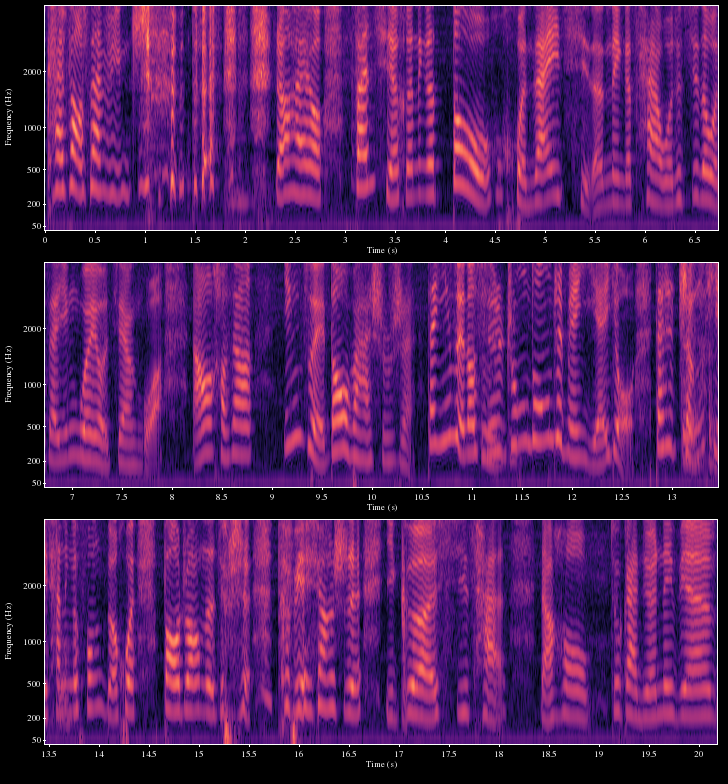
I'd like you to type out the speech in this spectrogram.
开放三明治，对，然后还有番茄和那个豆混在一起的那个菜，我就记得我在英国有见过，然后好像。鹰嘴豆吧，是不是？但鹰嘴豆其实中东这边也有，但是整体它那个风格会包装的，就是 特别像是一个西餐，然后就感觉那边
